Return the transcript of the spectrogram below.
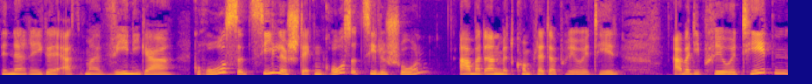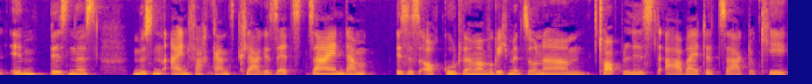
in der Regel erstmal weniger große Ziele stecken, große Ziele schon, aber dann mit kompletter Priorität. Aber die Prioritäten im Business müssen einfach ganz klar gesetzt sein. Da ist es auch gut, wenn man wirklich mit so einer Top-List arbeitet, sagt, okay,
